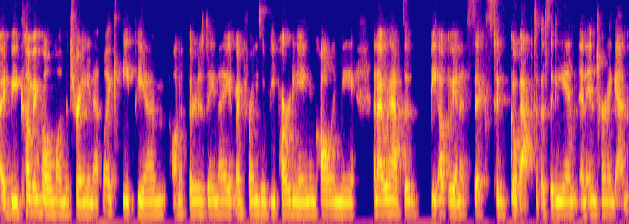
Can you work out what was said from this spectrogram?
I'd be coming home on the train at like 8 p.m. on a Thursday night. My friends would be partying and calling me, and I would have to be up again at six to go back to the city and, and intern again. And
